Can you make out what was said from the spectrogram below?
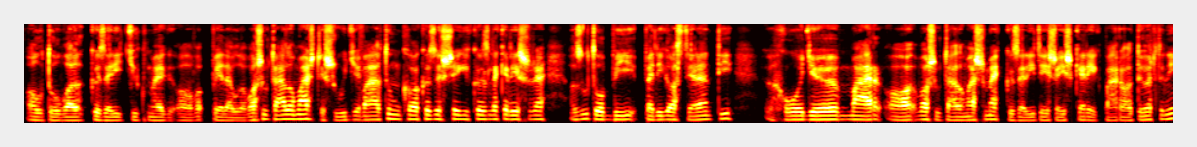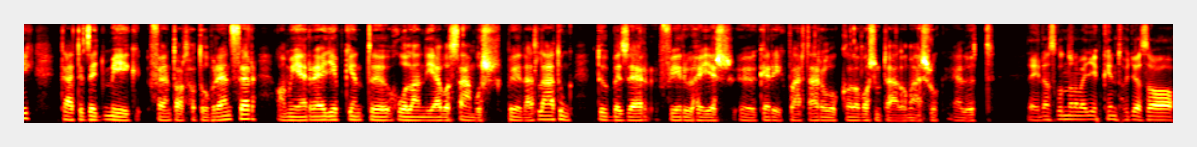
autóval közelítjük meg a, például a vasútállomást, és úgy váltunk a közösségi közlekedésre, az utóbbi pedig azt jelenti, hogy már a vasútállomás megközelítése is kerékpárral történik, tehát ez egy még fenntarthatóbb rendszer, ami erre egyébként Hollandiában számos példát látunk, több ezer férőhelyes kerékpártárolókkal a vasútállomások előtt. De én azt gondolom egyébként, hogy az a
